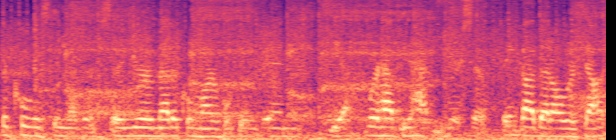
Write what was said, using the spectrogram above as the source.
the coolest thing ever. So you're a medical marvel, babe, and yeah, we're happy to have you here. So thank God that all worked out.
